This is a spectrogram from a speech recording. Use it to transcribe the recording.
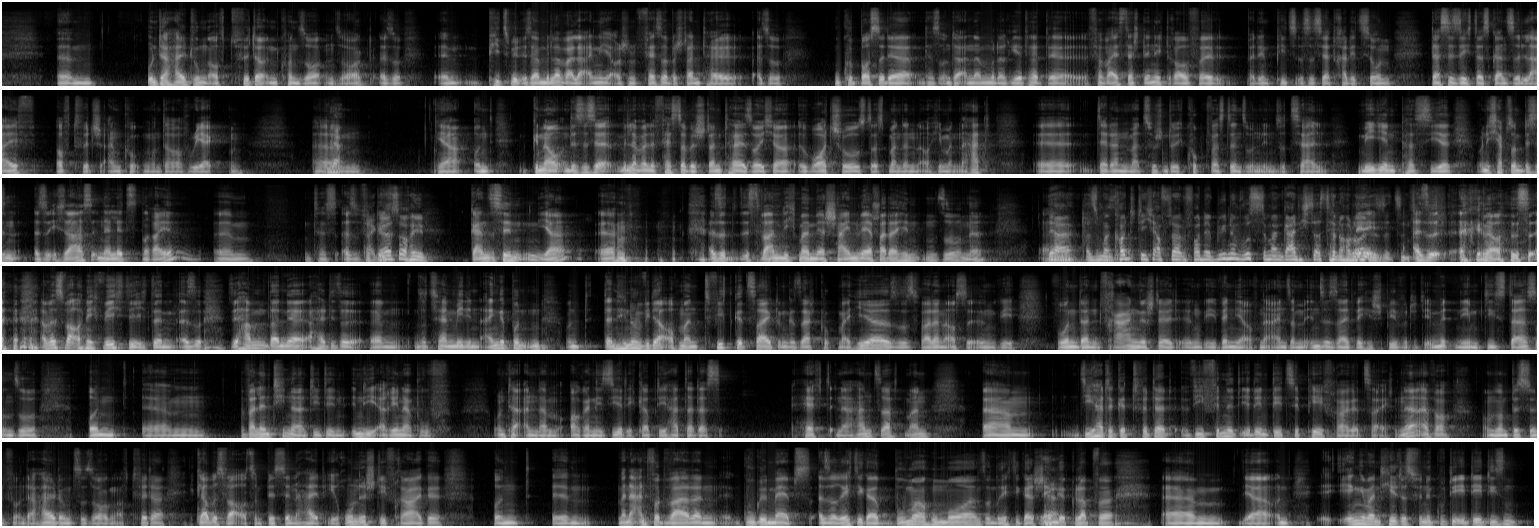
ähm, Unterhaltung auf Twitter und Konsorten sorgt. Also ähm, Pizmeet ist ja mittlerweile eigentlich auch schon fester Bestandteil. Also Uke Bosse, der das unter anderem moderiert hat, der verweist da ständig drauf, weil bei den Peets ist es ja Tradition, dass sie sich das Ganze live auf Twitch angucken und darauf reacten. Ähm, ja. ja, und genau, und es ist ja mittlerweile fester Bestandteil solcher Awardshows, dass man dann auch jemanden hat, äh, der dann mal zwischendurch guckt, was denn so in den sozialen Medien passiert. Und ich habe so ein bisschen, also ich saß in der letzten Reihe. Ähm, das, also da gehörst auch hin. Ganz hinten, ja. Ähm, also es waren nicht mal mehr Scheinwerfer da hinten, so, ne? Ja, ähm, also man konnte dich auf der, von der Bühne, wusste man gar nicht, dass da noch Leute nee, sitzen. Also genau, das, aber es war auch nicht wichtig, denn also sie haben dann ja halt diese ähm, sozialen Medien eingebunden und dann hin und wieder auch mal einen Tweet gezeigt und gesagt, guck mal hier, also es war dann auch so irgendwie, wurden dann Fragen gestellt, irgendwie, wenn ihr auf einer einsamen Insel seid, welches Spiel würdet ihr mitnehmen, dies, das und so. Und ähm, Valentina, die den Indie Arena Booth unter anderem organisiert. Ich glaube, die hat da das Heft in der Hand, sagt man. Ähm, die hatte getwittert, wie findet ihr den DCP? Fragezeichen. Ne? Einfach um so ein bisschen für Unterhaltung zu sorgen auf Twitter. Ich glaube, es war auch so ein bisschen halb ironisch die Frage. Und ähm, meine Antwort war dann Google Maps. Also richtiger Boomer-Humor, so ein richtiger Schenkelklopfer. Ja. Ähm, ja, und irgendjemand hielt es für eine gute Idee, diesen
